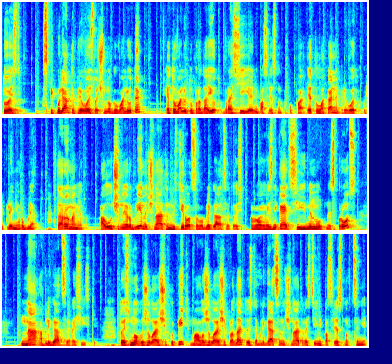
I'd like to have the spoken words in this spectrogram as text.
То есть спекулянты привозят очень много валюты, Эту валюту продают, в России ее непосредственно покупают. Это локально приводит к укреплению рубля. Второй момент полученные рубли начинают инвестироваться в облигации. То есть возникает сиюминутный спрос на облигации российские. То есть много желающих купить, мало желающих продать, то есть облигации начинают расти непосредственно в цене.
